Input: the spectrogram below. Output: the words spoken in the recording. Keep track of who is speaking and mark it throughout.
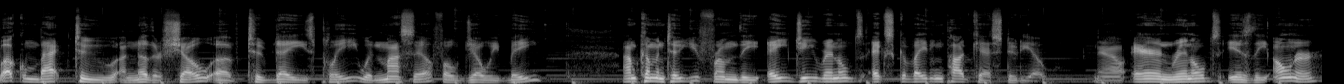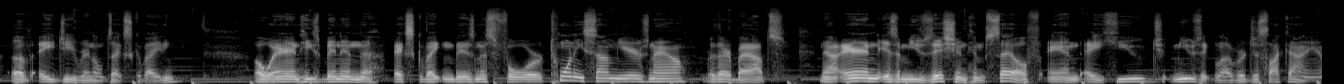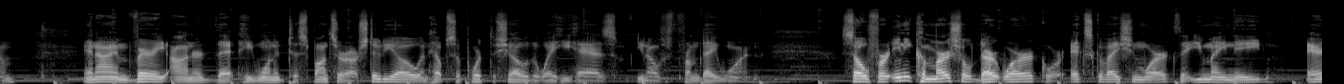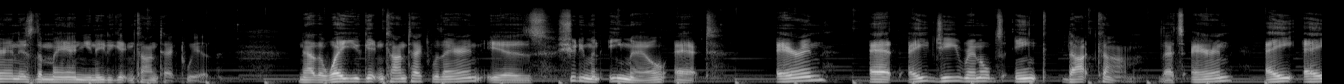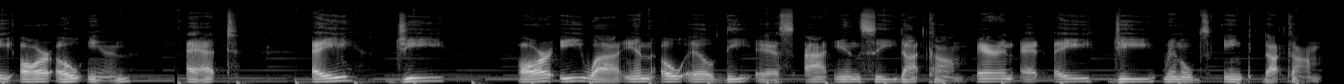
Speaker 1: Welcome back to another show of Today's Plea with myself, old Joey B. I'm coming to you from the A.G. Reynolds Excavating Podcast Studio. Now, Aaron Reynolds is the owner of A.G. Reynolds Excavating. Oh, Aaron, he's been in the excavating business for 20 some years now, or thereabouts. Now, Aaron is a musician himself and a huge music lover, just like I am. And I am very honored that he wanted to sponsor our studio and help support the show the way he has, you know, from day one. So, for any commercial dirt work or excavation work that you may need, Aaron is the man you need to get in contact with. Now, the way you get in contact with Aaron is shoot him an email at aaron at agreynoldsinc.com. That's Aaron, A A R O N, at A G R E Y N O L D S I N C dot com. Aaron at A G Reynolds Inc. dot com.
